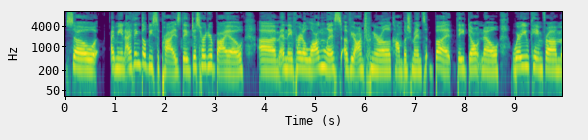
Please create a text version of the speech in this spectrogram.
So, I mean, I think they'll be surprised. They've just heard your bio um, and they've heard a long list of your entrepreneurial accomplishments, but they don't know where you came from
